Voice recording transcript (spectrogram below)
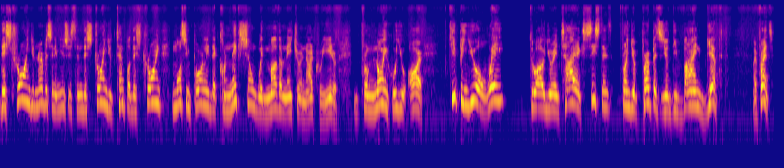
destroying your nervous and immune system destroying your temple destroying most importantly the connection with mother nature and our creator. From knowing who you are keeping you away throughout your entire existence from your purpose your divine gift. My friends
